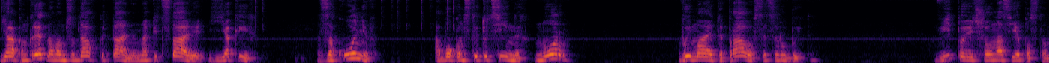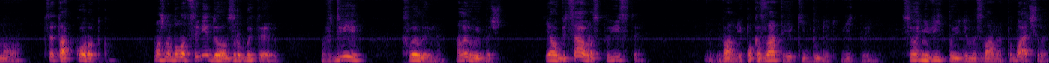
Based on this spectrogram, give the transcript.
Я конкретно вам задав питання, на підставі яких законів або конституційних норм ви маєте право все це робити. Відповідь, що у нас є постанова. Це так, коротко. Можна було це відео зробити в дві хвилини. Але вибачте, я обіцяв розповісти вам і показати, які будуть відповіді. Сьогодні відповіді ми з вами побачили.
